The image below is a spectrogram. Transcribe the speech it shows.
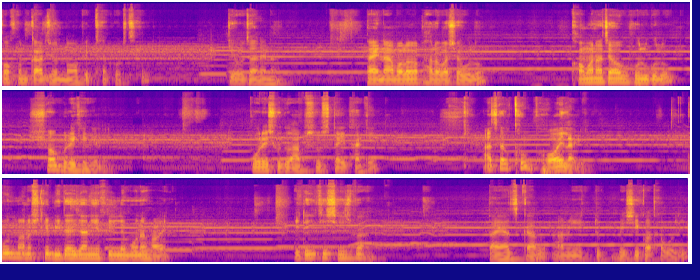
কখন কার জন্য অপেক্ষা করছে, কেউ জানে না। তাই না বলা ভালোবাসাগুলো, ক্ষমা না চাওয়া ভুলগুলো সব রেখে গেলে। পরে শুধু আফসোসটাই থাকে। আজকাল খুব ভয় লাগে। কোন মানুষকে বিদায় জানিয়ে ফিরলে মনে হয়? এটাই কি শেষবার? তাই আজকাল আমি একটু বেশি কথা বলি।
